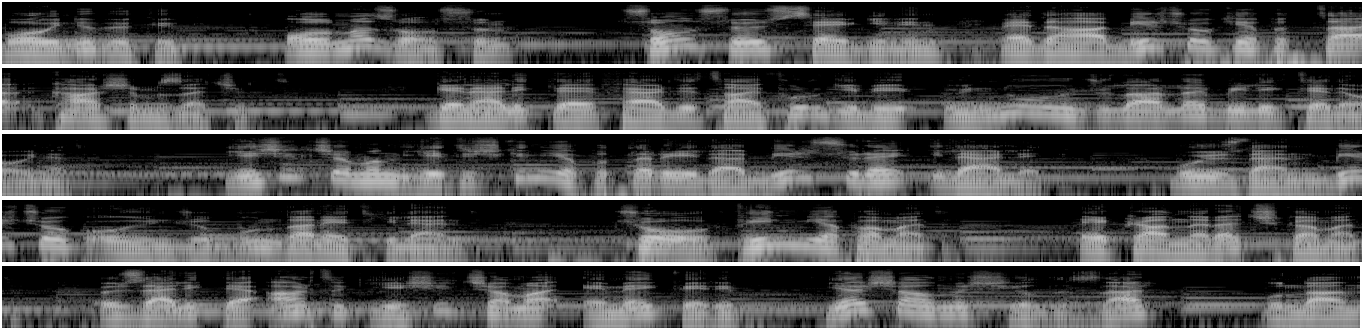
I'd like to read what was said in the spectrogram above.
boynu bükük, olmaz olsun, son söz sevginin ve daha birçok yapıtta karşımıza çıktı. Genellikle Ferdi Tayfur gibi ünlü oyuncularla birlikte de oynadı. Yeşilçam'ın yetişkin yapıtlarıyla bir süre ilerledi. Bu yüzden birçok oyuncu bundan etkilendi. Çoğu film yapamadı. Ekranlara çıkamadı. Özellikle artık Yeşilçam'a emek verip yaş almış yıldızlar bundan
